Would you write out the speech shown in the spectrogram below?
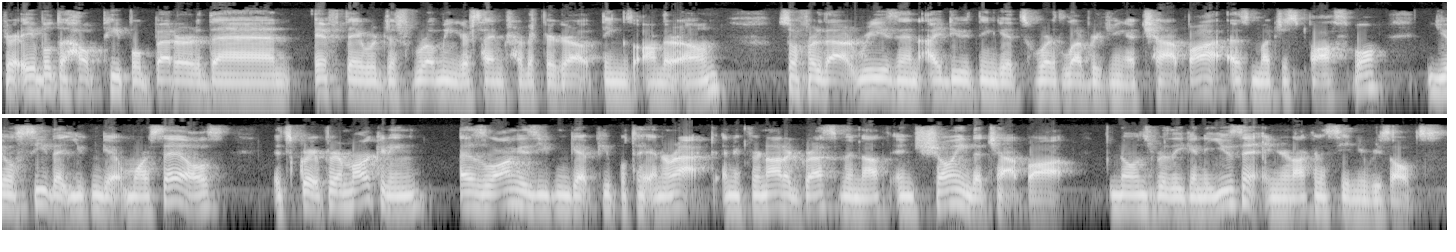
you're able to help people better than if they were just roaming your site and trying to figure out things on their own. So for that reason, I do think it's worth leveraging a chatbot as much as possible. You'll see that you can get more sales. It's great for your marketing as long as you can get people to interact. And if you're not aggressive enough in showing the chatbot, no one's really going to use it and you're not going to see any results.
